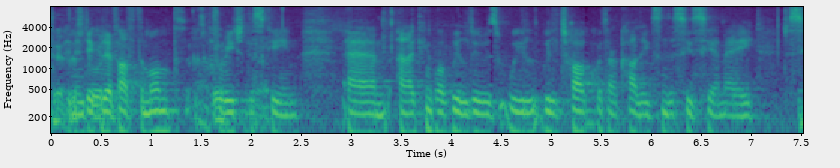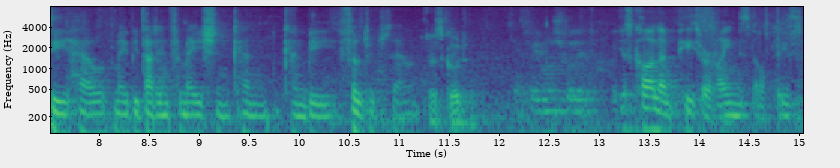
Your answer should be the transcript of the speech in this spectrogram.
Yeah, an that's indicative good. of the month That's for good, each of the scheme. Um, and I think what we'll do is we'll, we'll talk with our colleagues in the CCMA to see how maybe that information can, can be filtered down. That's good. Thanks very much, William. I just call on Peter Hynes now, please.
